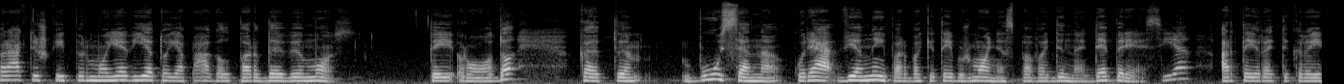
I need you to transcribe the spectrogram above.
praktiškai pirmoje vietoje pagal pardavimus. Tai rodo, kad būsena, kurią vienaip arba kitaip žmonės pavadina depresija, ar tai yra tikrai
